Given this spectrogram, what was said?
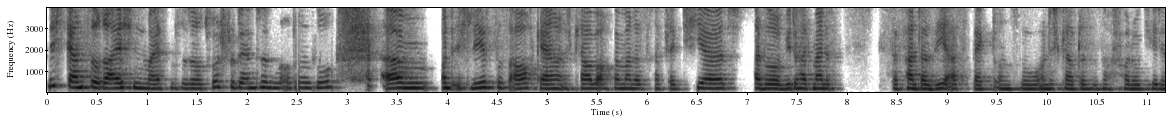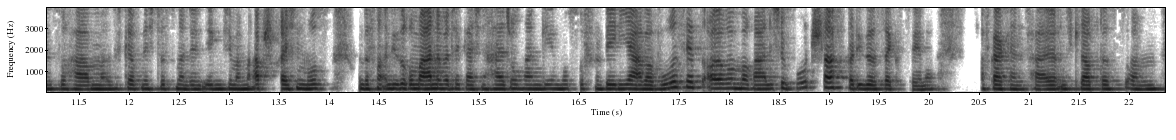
nicht ganz so reichen, meistens Literaturstudentinnen oder so. Ähm, und ich lese das auch gerne. Und ich glaube auch, wenn man das reflektiert, also wie du halt meinst, dieser Fantasieaspekt und so. Und ich glaube, das ist auch voll okay, den zu haben. Also ich glaube nicht, dass man den irgendjemandem absprechen muss und dass man an diese Romane mit der gleichen Haltung rangehen muss, so von wegen, ja, aber wo ist jetzt eure moralische Botschaft bei dieser Sexszene? Auf gar keinen Fall. Und ich glaube, dass, ähm,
